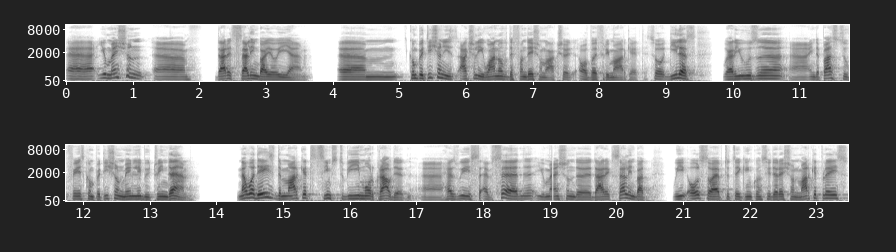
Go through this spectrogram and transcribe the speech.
Uh, you mentioned uh, it's selling by OEM. Um, competition is actually one of the foundation actually of a free market. So dealers were used uh, in the past to face competition mainly between them. Nowadays, the market seems to be more crowded. Uh, as we have said, you mentioned the direct selling, but we also have to take in consideration marketplace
